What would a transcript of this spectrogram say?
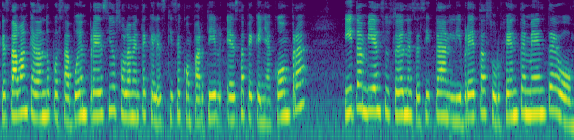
que estaban quedando pues a buen precio. Solamente que les quise compartir esta pequeña compra. Y también si ustedes necesitan libretas urgentemente o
